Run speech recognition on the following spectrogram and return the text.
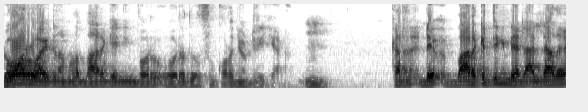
ഡോളറുമായിട്ട് നമ്മൾ ബാർഗൈനിങ് പവർ ഓരോ ദിവസവും കുറഞ്ഞുകൊണ്ടിരിക്കുകയാണ്. കാരണം മാർക്കറ്റിങ്ങിന്റെ അല്ല അല്ലാതെ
